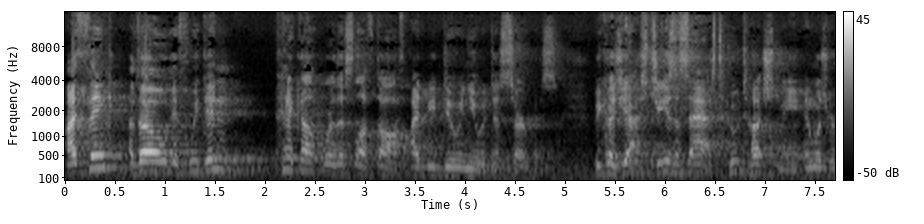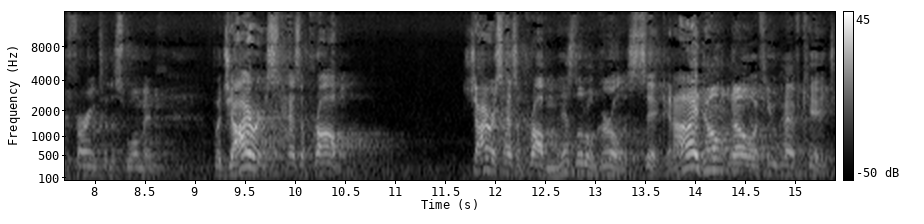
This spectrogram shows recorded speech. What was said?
I think, though, if we didn't pick up where this left off, I'd be doing you a disservice. Because, yes, Jesus asked, Who touched me? and was referring to this woman. But Jairus has a problem. Jairus has a problem. His little girl is sick. And I don't know if you have kids,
